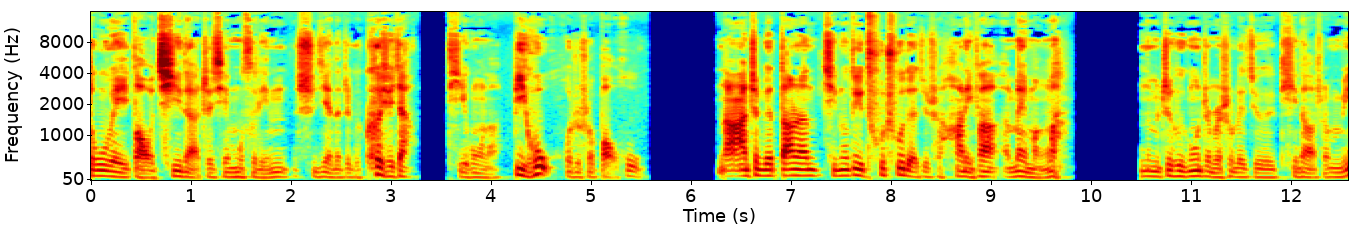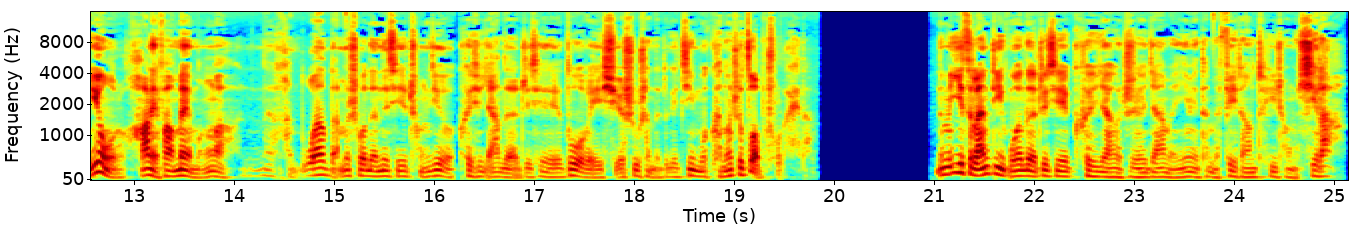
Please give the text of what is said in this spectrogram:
都为早期的这些穆斯林世界的这个科学家提供了庇护或者说保护。那这个当然其中最突出的就是哈里发卖萌了。那么《智慧宫》这本书里就提到说，没有哈里发卖萌啊，那很多咱们说的那些成就科学家的这些作为、学术上的这个进步，可能是做不出来的。那么伊斯兰帝国的这些科学家和哲学家们，因为他们非常推崇希腊，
